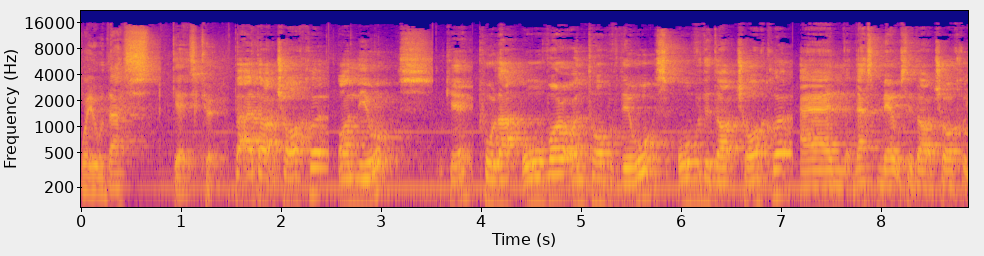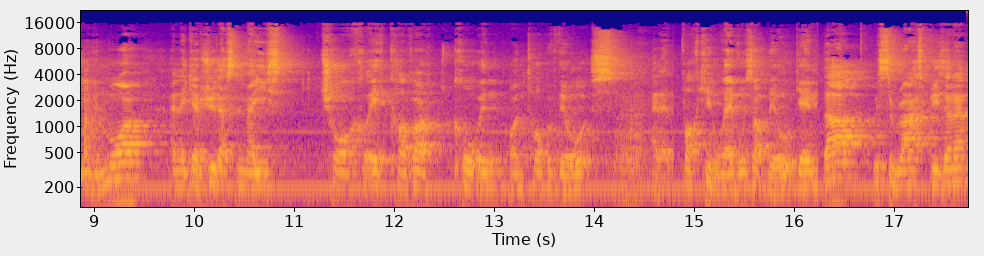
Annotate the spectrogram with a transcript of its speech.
while this gets cooked. Bit of dark chocolate on the oats, okay? Pour that over on top of the oats, over the dark chocolate, and this melts the dark chocolate even more, and it gives you this nice chocolatey cover coating on top of the oats and it fucking levels up the oat game. That with some raspberries in it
